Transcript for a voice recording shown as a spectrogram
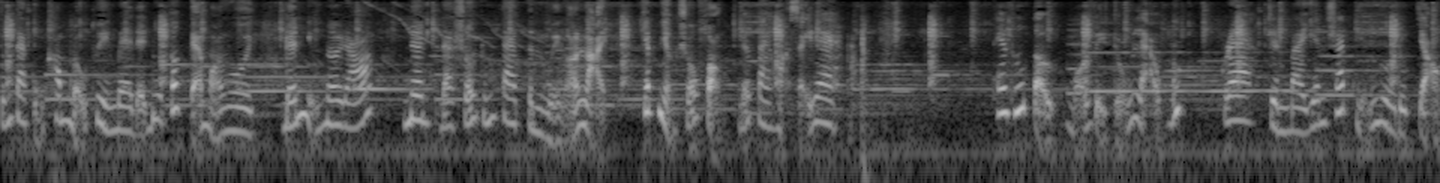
chúng ta cũng không đổ thuyền bè để đưa tất cả mọi người đến những nơi đó. Nên đa số chúng ta tình nguyện ở lại, chấp nhận số phận nếu tai họa xảy ra. Theo thứ tự, mỗi vị trưởng lão bước ra trình bày danh sách những người được chọn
